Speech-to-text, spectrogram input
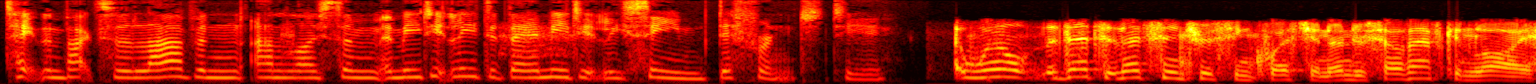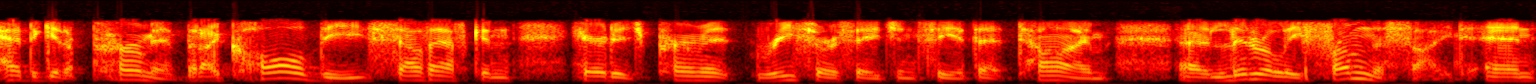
take them back to the lab and analyse them immediately? Did they immediately seem different to you? Well, that's that's an interesting question. Under South African law, I had to get a permit, but I called the South African Heritage Permit Resource Agency at that time, uh, literally from the site, and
